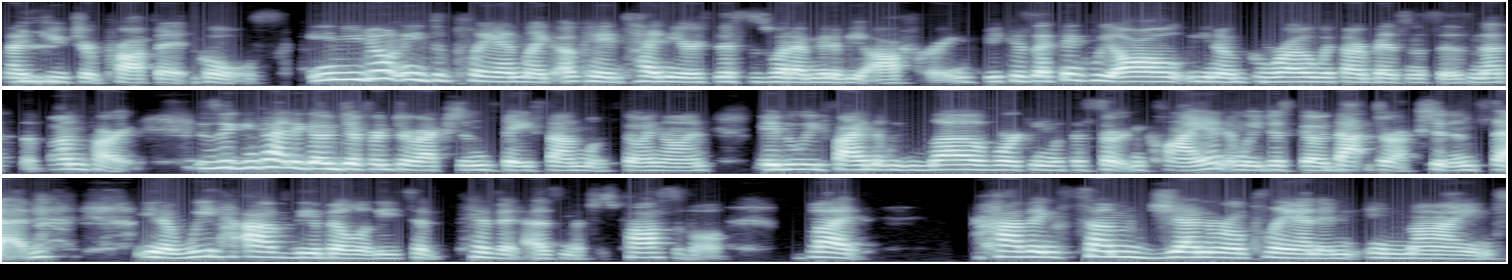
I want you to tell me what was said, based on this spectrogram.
My mm. future profit goals. And you don't need to plan like, okay, in 10 years, this is what I'm going to be offering because I think we all, you know, grow with our businesses. And that's the fun part is we can kind of go different directions based on what's going on. Maybe we find that we love working with a certain client and we just go that direction instead. you know, we have the ability to pivot as much as possible, but having some general plan in, in mind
